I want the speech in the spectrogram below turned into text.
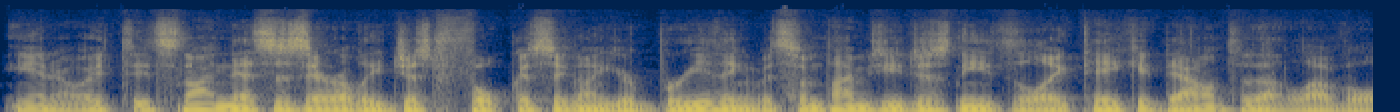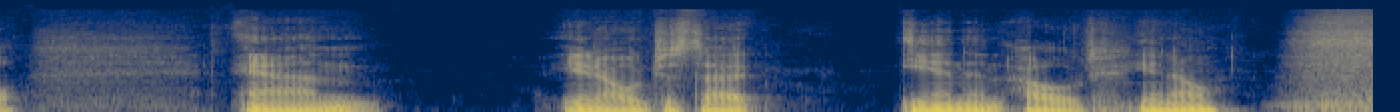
you know, it, it's not necessarily just focusing on your breathing, but sometimes you just need to like take it down to that level and, you know, just that in and out, you know?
